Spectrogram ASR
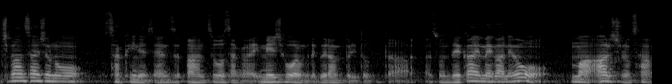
一番最初の作品ですね。あの坪さんがイメージフォーラムでグランプリ取ったそのでかい眼鏡を、まあ、ある種のさ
